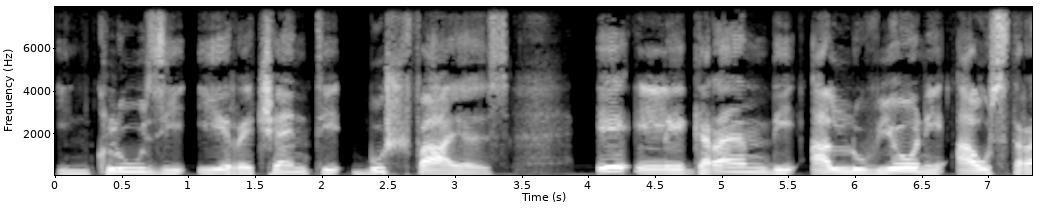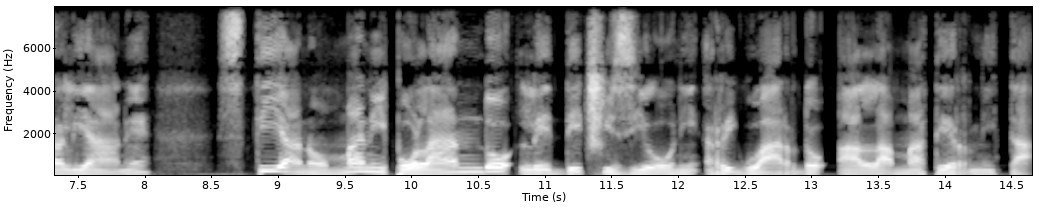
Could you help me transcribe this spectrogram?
inclusi i recenti bushfires e le grandi alluvioni australiane, stiano manipolando le decisioni riguardo alla maternità.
